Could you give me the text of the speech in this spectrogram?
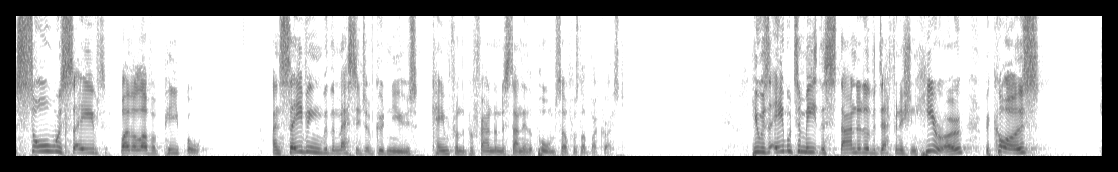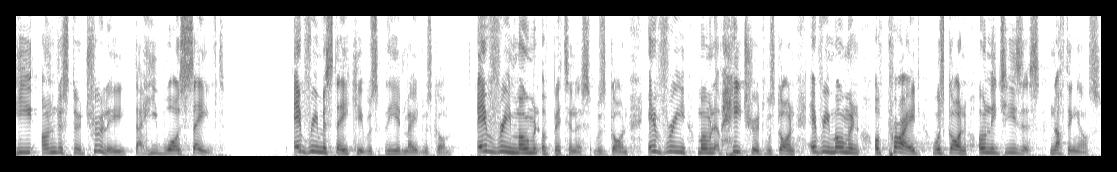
Saul was saved by the love of people. And saving with the message of good news came from the profound understanding that Paul himself was loved by Christ. He was able to meet the standard of the definition hero because he understood truly that he was saved. Every mistake he, was, he had made was gone. Every moment of bitterness was gone. Every moment of hatred was gone. Every moment of pride was gone. Only Jesus, nothing else.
